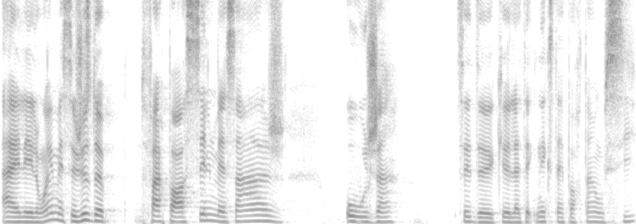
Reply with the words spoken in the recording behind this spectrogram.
à aller loin. Mais c'est juste de faire passer le message aux gens, de, que la technique, c'est important aussi.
